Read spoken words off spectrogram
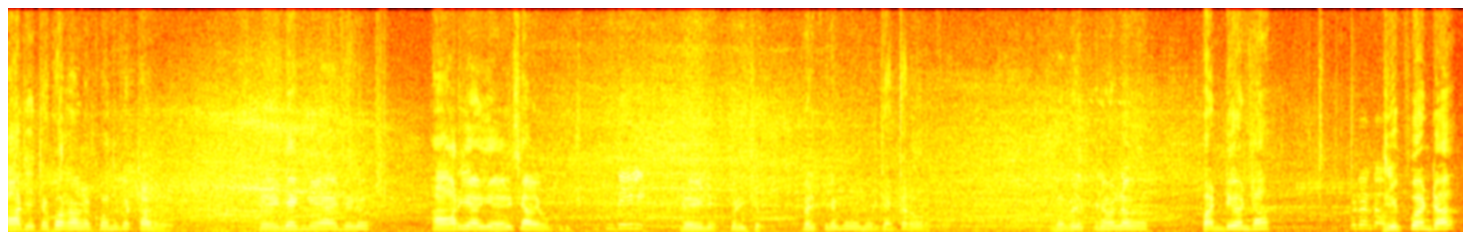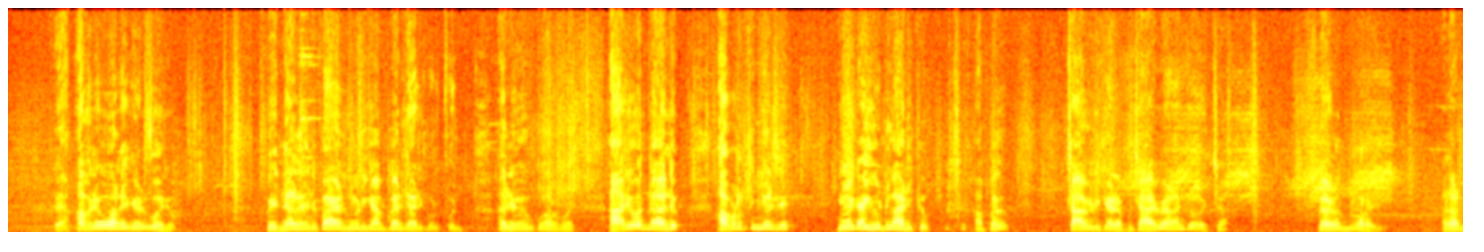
ആദ്യത്തെ കൊറോണക്ക് വന്ന് പെട്ടാണ് ഡെയിലി എങ്ങനെയായാലൊരു ഒരു ആറ് ആയി ഏഴ് ചായ കുടിക്കും ഡെയിലി? ഡെയിലി കുടിക്കും വെളുപ്പിനെ മൂന്ന് കുടിക്കാൻ കിടവറക്കും അപ്പോൾ വെളുപ്പിനെ വല്ല വണ്ടി കണ്ട ജിപ്പ് കണ്ട അവരെ പുറകേട് വരും. പിന്നെ അതൊരു പഴന്ന് കുടിക്കാൻ എല്ലാവരും കൊടുക്കും അതിന് കുറവ് ആര് വന്നാലും അവിടെ തിങ്ങനെ ഇങ്ങനെ ഇങ്ങനെ കൈ കൊണ്ട് കാണിക്കും. അപ്പോൾ ചായ പിടിക്കാൻ അപ്പോൾ ചായ വേണം ചോദിച്ചാൽ വേണമെന്ന് പറയും. അതാണ്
